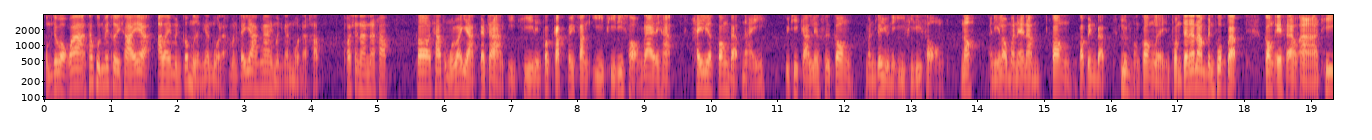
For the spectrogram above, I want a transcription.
ผมจะบอกว่าถ้าคุณไม่เคยใช้อะอะไรมันก็เหมือนกันหมดอะมันก็ยากง่ายเหมือนกันหมดอะครับ เพราะฉะนั้นนะครับ ก็ถ้าสมมุติว่าอยากกระจ่างอีกทีหนึ่งก็กลับไปฟัง EP ที่ 2 ได้เลยฮะ ให้เลือกกล้องแบบไหน วิธีการเลือกซื้อกล้อง มันก็อยู่ใน EP ที่2เนาะ อันนี้เรามาแนะนำกล้องก็เป็นแบบรุ่นของกล้องเลย ผมจะแนะนำเป็นพวกแบบกล้อง SLR ที่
